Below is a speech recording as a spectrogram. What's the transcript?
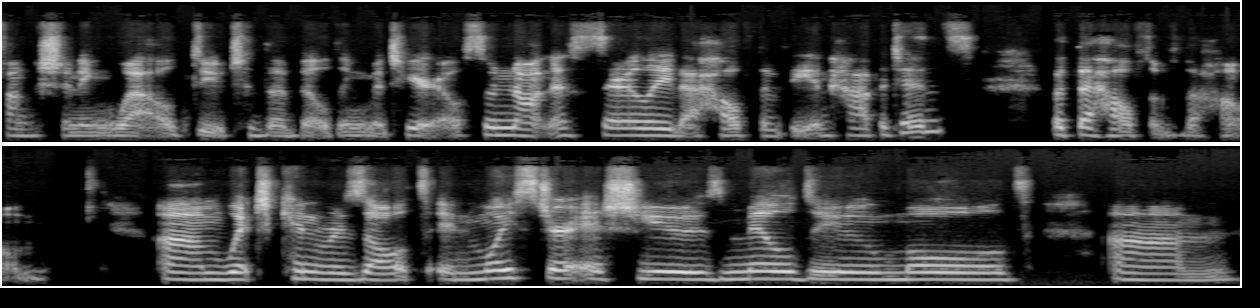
functioning well due to the building material. So, not necessarily the health of the inhabitants, but the health of the home um, which can result in moisture issues, mildew, mold, um,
